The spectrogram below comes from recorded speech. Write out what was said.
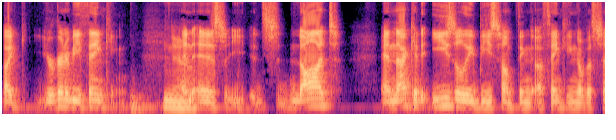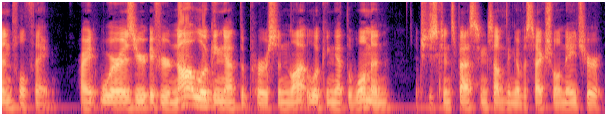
like you're going to be thinking, Yeah. and, and it's it's not, and that could easily be something a thinking of a sinful thing, right? Whereas you're if you're not looking at the person, not looking at the woman, if she's confessing something of a sexual nature,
